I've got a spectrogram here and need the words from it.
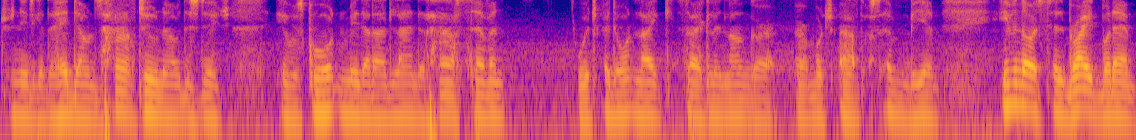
just need to get the head down. It's half two now at this stage. It was quoting me that I'd land at half seven, which I don't like cycling longer or much after 7 pm, even though it's still bright. But, um,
